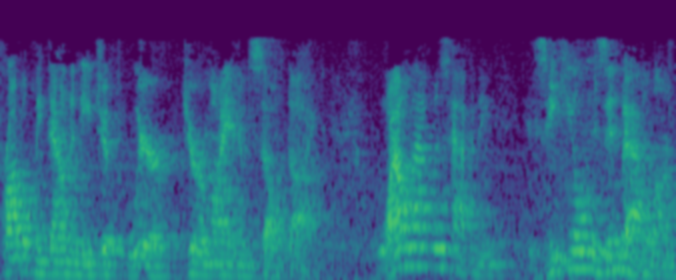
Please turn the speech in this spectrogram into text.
probably down in Egypt where Jeremiah himself died. While that was happening, Ezekiel is in Babylon.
